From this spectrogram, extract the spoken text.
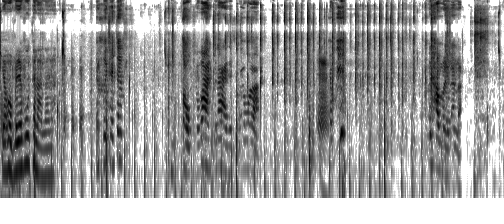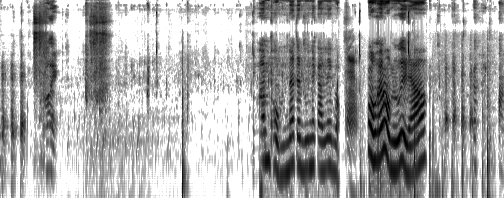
เดี๋ยวผมไม่ได้พูดขนาดนั้นนะแต่คือฉันจะตกชาวบ้านก็ได้นะไม่ว่าจะไม่คือทำอะไรนั่นน่ะเฮ้ย เพื่อน ผมน่าจะรู้ในการเล่นหรอกโอ้เพื่อนผมรู้อยู่แล้วตาย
